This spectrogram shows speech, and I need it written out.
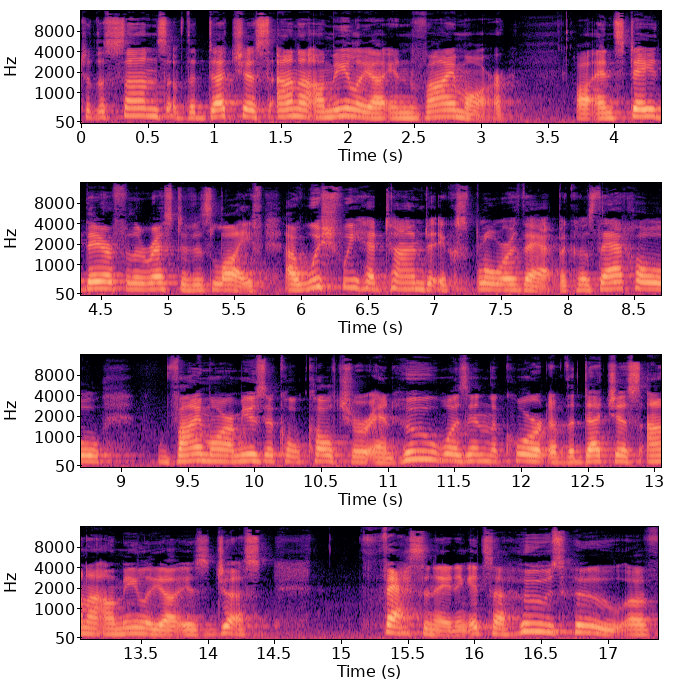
to the sons of the Duchess Anna Amelia in Weimar. Uh, and stayed there for the rest of his life. I wish we had time to explore that because that whole Weimar musical culture and who was in the court of the Duchess Anna Amelia is just fascinating. It's a who's who of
